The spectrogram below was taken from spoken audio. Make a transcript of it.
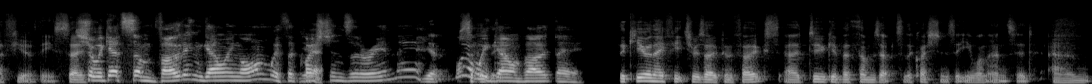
a, few of these. So should we get some voting going on with the questions yeah. that are in there? Yeah. Why don't so we the, go and vote there? The Q and A feature is open, folks. Uh, do give a thumbs up to the questions that you want answered. Um,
